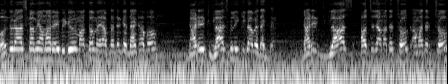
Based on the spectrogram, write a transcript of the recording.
বন্ধুরা, আজকে আমি আমার এই ভিডিওর মাধ্যমে আপনাদেরকে দেখাবো গাড়ির গ্লাসগুলি কীভাবে দেখবেন। গাড়ির গ্লাস হচ্ছে যে আমাদের চোখ আমাদের চোখ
